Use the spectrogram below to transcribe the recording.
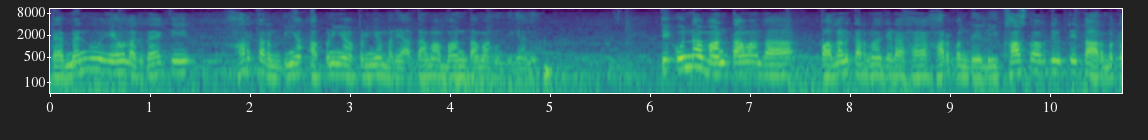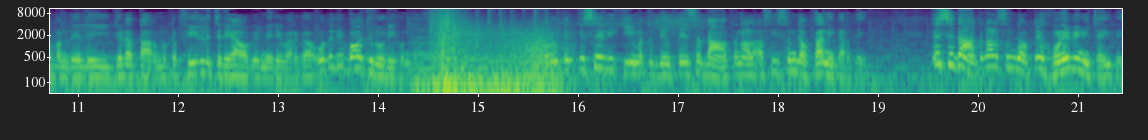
ਤਾਂ ਮੈਨੂੰ ਇਹੋ ਲੱਗਦਾ ਹੈ ਕਿ ਹਰ ਧਰਮ ਦੀਆਂ ਆਪਣੀਆਂ ਆਪਣੀਆਂ ਮਰਿਆਦਾਵਾਂ, ਮਾਨਤਾਵਾਂ ਹੁੰਦੀਆਂ ਨੇ। ਤੇ ਉਹਨਾਂ ਮਾਨਤਾਵਾਂ ਦਾ ਪਾਲਣ ਕਰਨਾ ਜਿਹੜਾ ਹੈ ਹਰ ਬੰਦੇ ਲਈ, ਖਾਸ ਤੌਰ ਦੇ ਉੱਤੇ ਧਾਰਮਿਕ ਬੰਦੇ ਲਈ, ਜਿਹੜਾ ਧਾਰਮਿਕ ਫੀਲਡ 'ਚ ਰਿਹਾ ਹੋਵੇ ਮੇਰੇ ਵਰਗਾ, ਉਹਦੇ ਲਈ ਬਹੁਤ ਜ਼ਰੂਰੀ ਹੁੰਦਾ ਹੈ। ਪਰ ਉਹ ਤੇ ਕਿਸੇ ਵੀ ਕੀਮਤ ਦੇ ਉੱਤੇ ਸਿਧਾਂਤ ਨਾਲ ਅਸੀਂ ਸਮਝੌਤਾ ਨਹੀਂ ਕਰਦੇ। ਤੇ ਸਿਧਾਂਤ ਨਾਲ ਸਮਝੌਤੇ ਹੋਣੇ ਵੀ ਨਹੀਂ ਚਾਹੀਦੇ।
